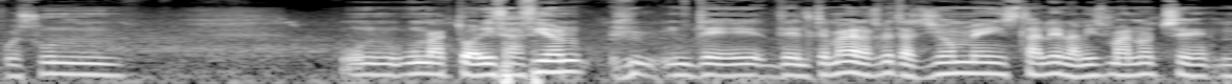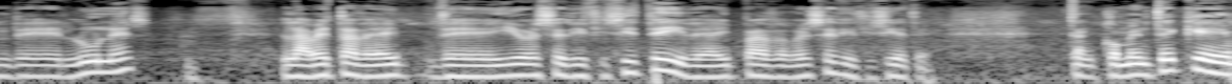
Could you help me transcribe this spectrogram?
pues un, un, una actualización de, del tema de las betas. Yo me instalé la misma noche de lunes la beta de, de iOS 17 y de iPadOS 17. Comenté que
